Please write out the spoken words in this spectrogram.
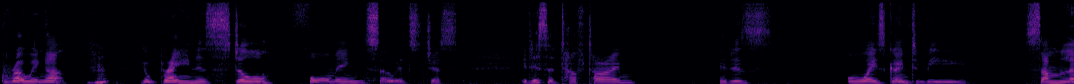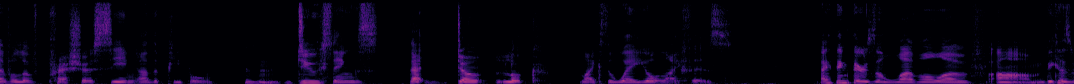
growing up. Mhm. Your brain is still forming, so it's just it is a tough time. It is always going to be some level of pressure seeing other people Mhm. do things that don't look like the way your life is. I think there's a level of um, because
